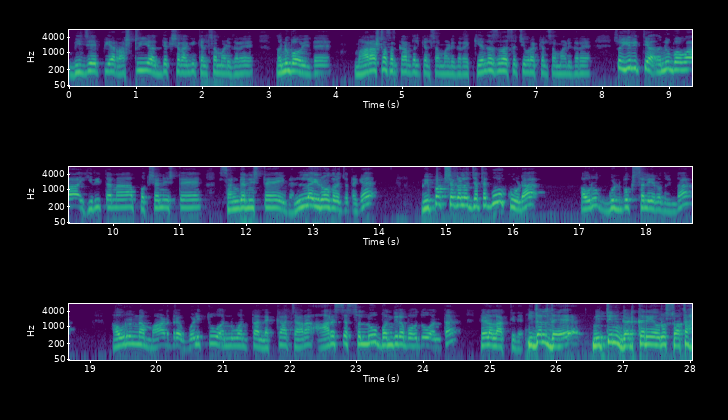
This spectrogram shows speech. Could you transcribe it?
ಬಿ ಜೆ ಪಿಯ ರಾಷ್ಟ್ರೀಯ ಅಧ್ಯಕ್ಷರಾಗಿ ಕೆಲಸ ಮಾಡಿದ್ದಾರೆ. ಅನುಭವ ಇದೆ. ಮಹಾರಾಷ್ಟ್ರ ಸರ್ಕಾರದಲ್ಲಿ ಕೆಲಸ ಮಾಡಿದ್ದಾರೆ. ಕೇಂದ್ರದ ಸಚಿವರಾಗಿ ಕೆಲಸ ಮಾಡಿದ್ದಾರೆ. ಸೊ ಈ ರೀತಿಯ ಅನುಭವ, ಹಿರಿತನ, ಪಕ್ಷನಿಷ್ಠೆ, ಸಂಘನಿಷ್ಠೆ ಇವೆಲ್ಲ ಇರೋದ್ರ ಜೊತೆಗೆ ವಿಪಕ್ಷಗಳ ಜೊತೆಗೂ ಕೂಡ ಅವರು ಗುಡ್ ಬುಕ್ಸಲ್ಲಿ ಇರೋದ್ರಿಂದ ಅವರನ್ನ ಮಾಡಿದ್ರೆ ಒಳಿತು ಅನ್ನುವಂಥ ಲೆಕ್ಕಾಚಾರ ಆರ್ ಎಸ್ ಎಸ್ ಅಲ್ಲೂ ಬಂದಿರಬಹುದು ಅಂತ ಹೇಳಲಾಗ್ತಿದೆ. ಇದಲ್ಲದೆ ನಿತಿನ್ ಗಡ್ಕರಿ ಅವರು ಸ್ವತಃ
